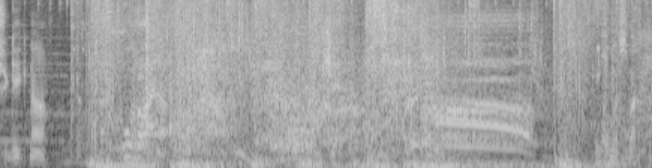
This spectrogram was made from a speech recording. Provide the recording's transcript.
Komische Gegner. Oh, noch einer. Okay. Ich muss warten.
